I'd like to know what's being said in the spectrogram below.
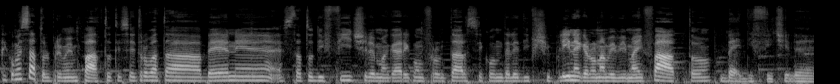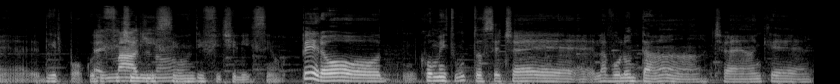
E com'è stato il primo impatto? Ti sei trovata bene? È stato difficile magari confrontarsi con delle discipline che non avevi mai fatto? Beh, difficile dir poco, Eh, difficilissimo, immagino. difficilissimo. Però, come tutto, se c'è la volontà, c'è anche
